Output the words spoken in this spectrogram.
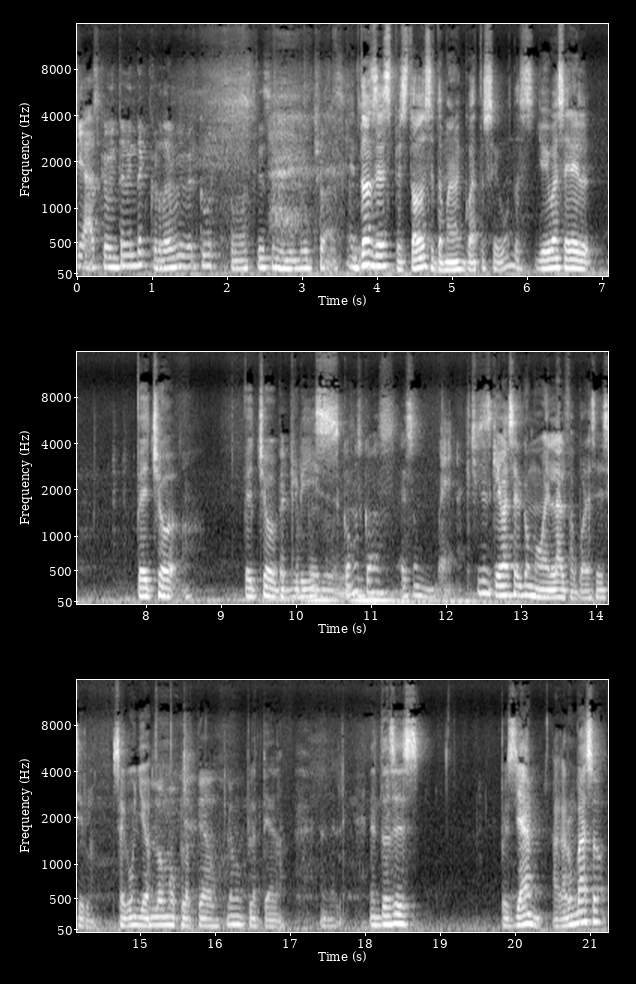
qué asco. A mí también de acordarme ver cómo te tomaste eso me dio mucho asco. Entonces, pues todos se tomaron cuatro segundos. Yo iba a hacer el pecho. Pecho, Pecho gris. pedo, ¿Cómo es? ¿Cómo es? Es un. Bueno, el chiste es que iba a ser como el alfa, por así decirlo. Según yo. Lomo plateado. Lomo plateado. Ándale. Entonces, pues ya, agarro un vaso,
